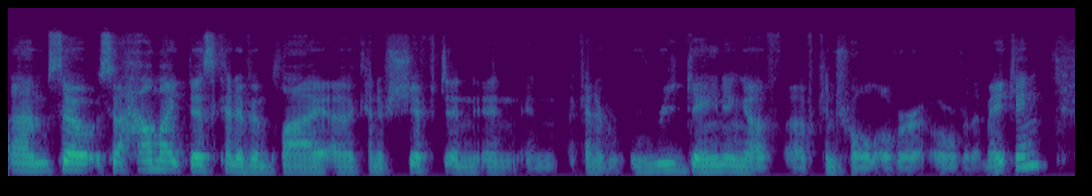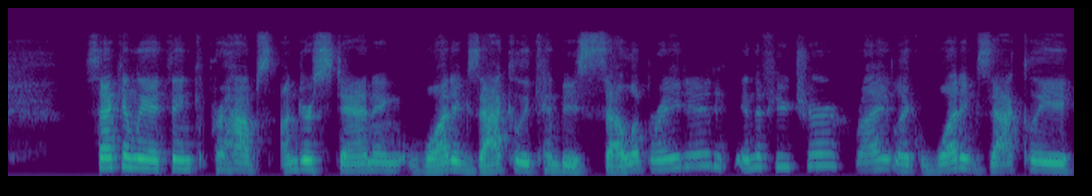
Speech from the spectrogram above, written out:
Um, so so how might this kind of imply a kind of shift in in, in a kind of regaining of, of control over over the making? Secondly, I think perhaps understanding what exactly can be celebrated in the future, right? Like what exactly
